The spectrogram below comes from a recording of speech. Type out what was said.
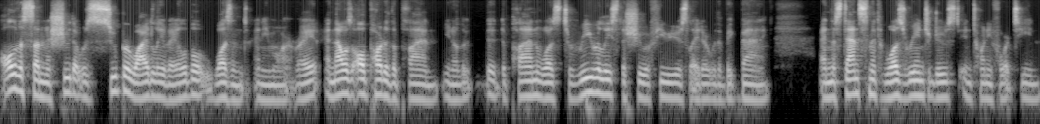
all of a sudden a shoe that was super widely available wasn't anymore right? And that was all part of the plan. You know the, the, the, plan was to re-release the shoe a few years later with a big bang. And the stan smith was reintroduced in 2014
